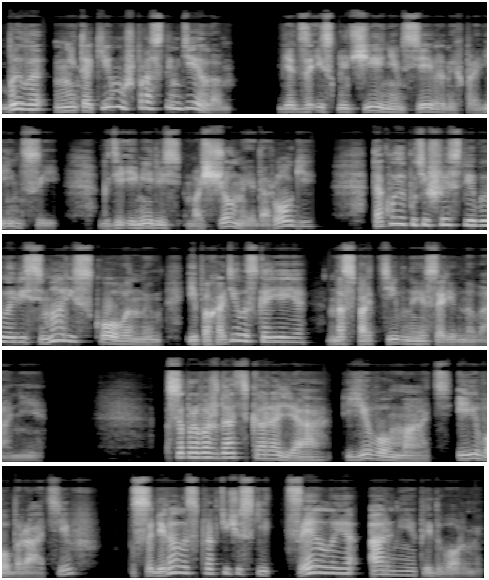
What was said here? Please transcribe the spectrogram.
было не таким уж простым делом, ведь за исключением северных провинций, где имелись мощеные дороги, Такое путешествие было весьма рискованным и походило скорее на спортивные соревнования. Сопровождать короля, его мать и его братьев собиралась практически целая армия придворных.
